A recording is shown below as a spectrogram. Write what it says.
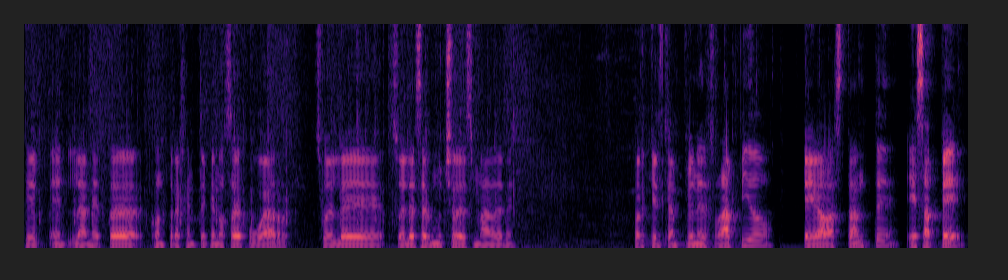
Que en, la neta, contra gente que no sabe jugar, suele, suele hacer mucho desmadre. Porque el campeón es rápido, pega bastante, es AP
